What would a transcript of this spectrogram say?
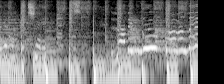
a chance. Loving you for a little.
